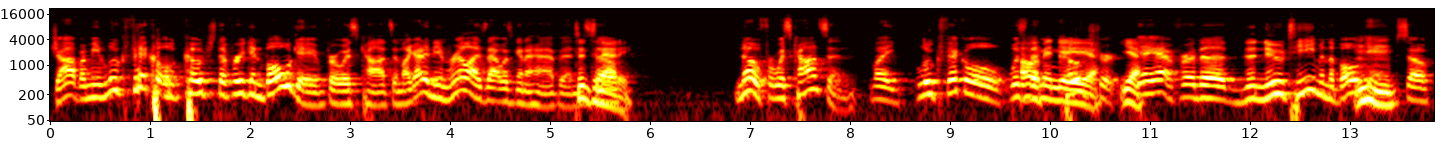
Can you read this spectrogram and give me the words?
job. I mean, Luke Fickell coached the freaking bowl game for Wisconsin. Like, I didn't even realize that was going to happen. So- Cincinnati. No, for Wisconsin. Like Luke Fickell was Oh, the I mean, yeah, coach yeah, yeah. for Yeah. Mm-hmm. yeah, yeah, for the the new team in the bowl game. So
